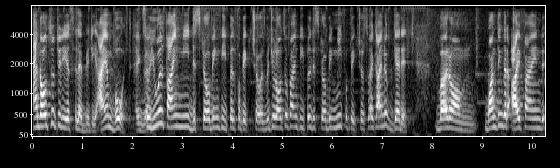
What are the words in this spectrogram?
and also today a celebrity. I am both. So you will find me disturbing people for pictures but you'll also find people disturbing me for pictures. So i kind of get it but um, one thing that i find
